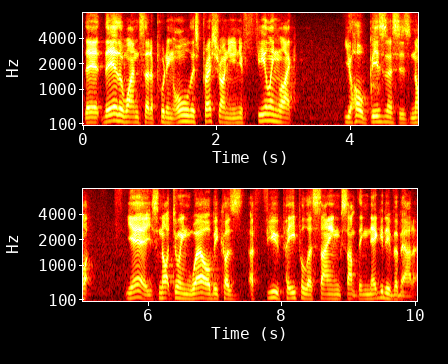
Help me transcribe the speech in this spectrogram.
They're, they're the ones that are putting all this pressure on you, and you're feeling like your whole business is not, yeah, it's not doing well because a few people are saying something negative about it.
